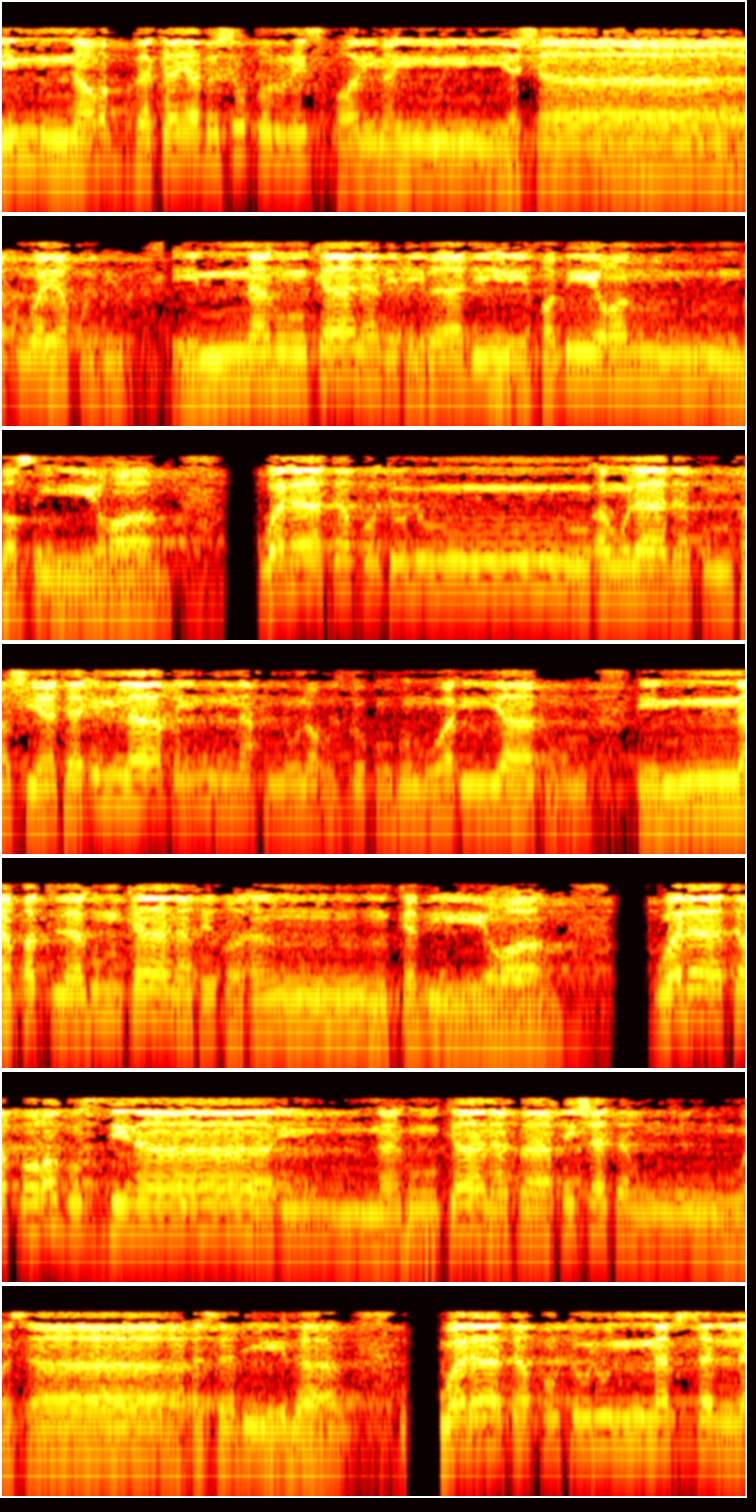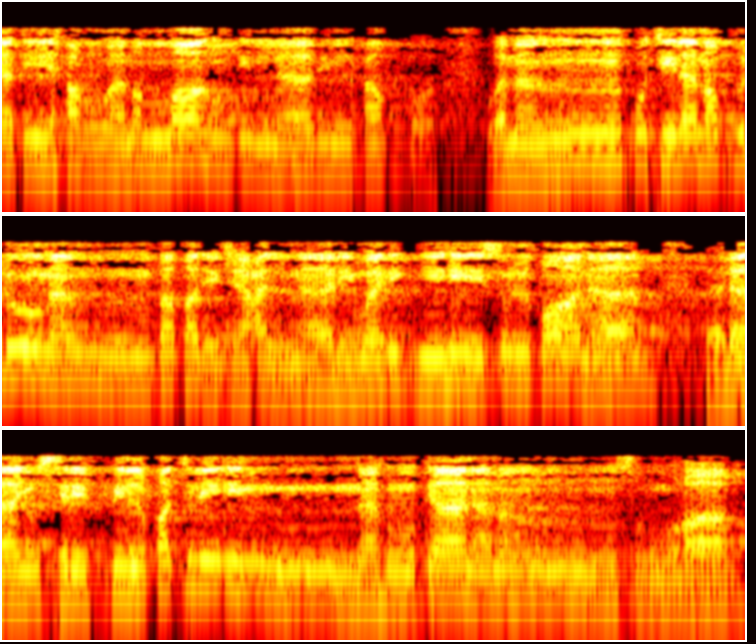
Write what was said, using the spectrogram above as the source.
ان ربك يبسط الرزق لمن يشاء ويقدر انه كان بعباده خبيرا بصيرا. ولا تقتلوا اولادكم خشيه املاق نحن نرزقهم واياكم ان قتلهم كان خطا كبيرا. ولا تقربوا الزنا انه كان فاحشة وساء سبيلا ولا تقتلوا النفس التي حرم الله الا بالحق ومن قتل مظلوما فقد جعلنا لوليه سلطانا فلا يسرف في القتل انه كان منصورا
